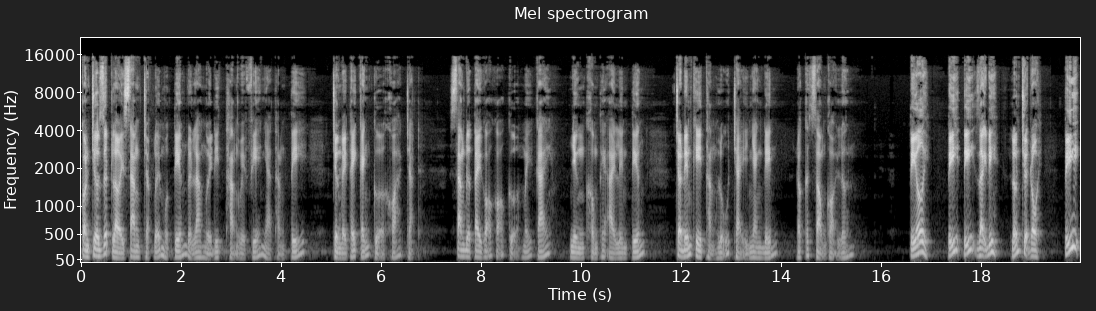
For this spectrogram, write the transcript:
Còn chưa dứt lời sang chặt lưỡi một tiếng rồi lao người đi thẳng về phía nhà thằng Tý. Trường lại thấy cánh cửa khóa chặt Sang đưa tay gõ gõ cửa mấy cái nhưng không thấy ai lên tiếng. Cho đến khi thằng Lũ chạy nhanh đến, nó cất giọng gọi lớn. Tí ơi, tí, tí, dậy đi, lớn chuyện rồi, tí.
